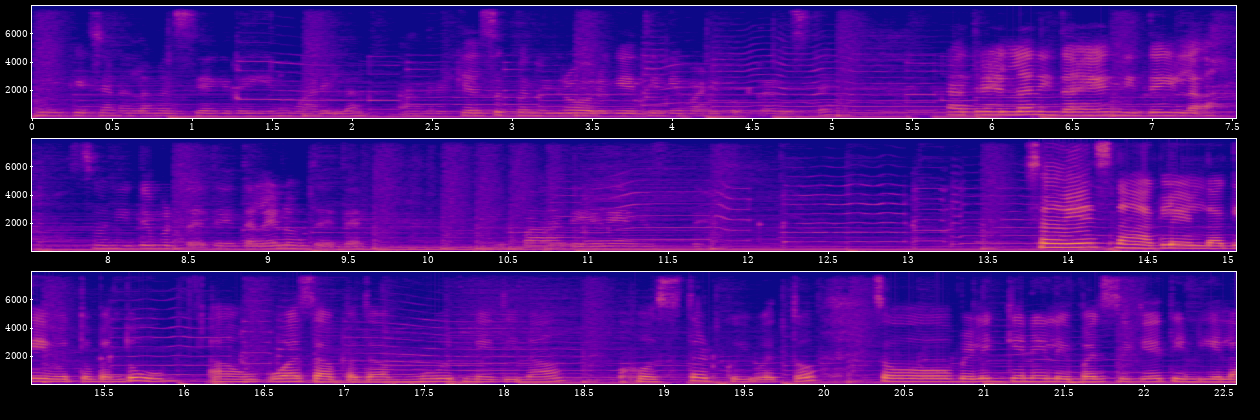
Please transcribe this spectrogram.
ಫುಲ್ ಕಿಚನ್ ಎಲ್ಲ ಮಸಿಯಾಗಿದೆ ಏನು ಮಾಡಿಲ್ಲ. ಅಂದರೆ ಕೆಲಸಕ್ಕೆ ಬಂದಿದ್ರು, ಅವ್ರಿಗೆ ತಿಂಡಿ ಮಾಡಿ ಕೊಟ್ಟು ಅಷ್ಟೇ ರಾತ್ರಿ ಎಲ್ಲ ನಿದ್ದೆ ಏನು ನಿದ್ದೆ ಇಲ್ಲ. ಸೊ ನಿದ್ದೆ ಬರ್ತೈತೆ ತಲೆ ನೋವ್ತೈತೆ ಅನ್ನಿಸುತ್ತೆ ಸೊ ಎಸ್ ನಾ ಆಗಲೇ ಹೇಳ್ದಾಗೆ ಇವತ್ತು ಬಂದು ಉಪವಾಸ ಹಬ್ಬದ ಮೂರನೇ ದಿನ ಹೊಸ್ತಡ್ಕು ಇವತ್ತು. ಸೊ ಬೆಳಿಗ್ಗೆನೇ ಲೇಬರ್ಸಿಗೆ ತಿಂಡಿ ಎಲ್ಲ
